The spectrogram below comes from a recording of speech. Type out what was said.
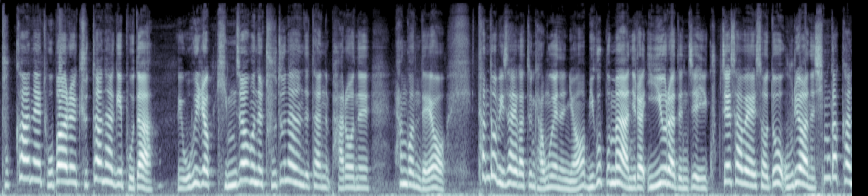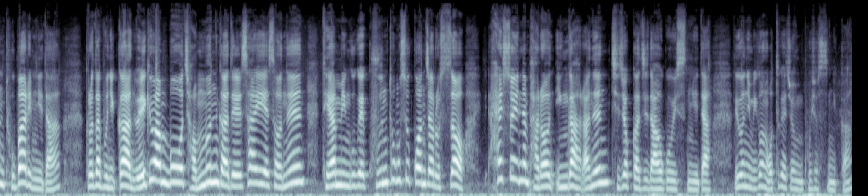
북한의 도발을 규탄하기보다 오히려 김정은을 두둔하는 듯한 발언을 한 건데요. 탄도 미사일 같은 경우에는요, 미국뿐만 아니라 EU라든지 이 국제 사회에서도 우려하는 심각한 도발입니다. 그러다 보니까 외교 안보 전문가들 사이에서는 대한민국의 군 통수권자로서 할 수 있는 발언인가라는 지적까지 나오고 있습니다. 의원님, 이건 어떻게 좀 보셨습니까?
